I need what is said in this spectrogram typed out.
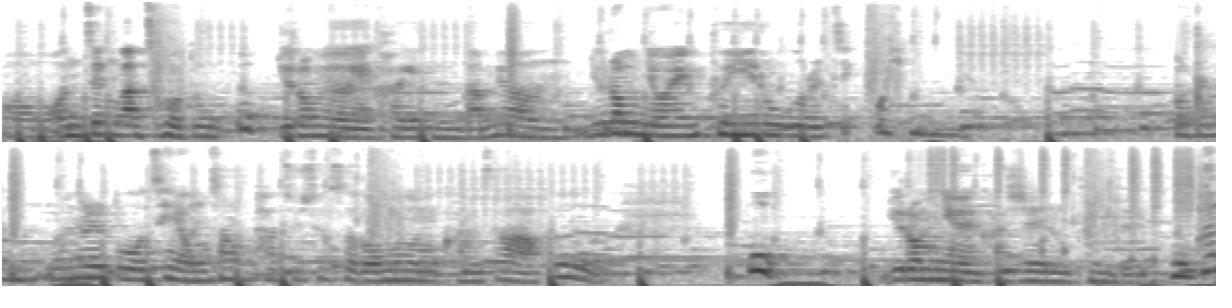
어, 언젠간 저도 꼭 유럽 여행 가게 된다면 유럽 여행 브이로그를 찍고 싶네요. 여러분 오늘도 제 영상 봐주셔서 너무너무 감사하고 꼭 유럽 여행 가시는 분들 혹은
